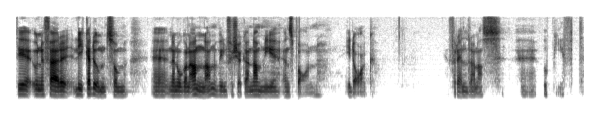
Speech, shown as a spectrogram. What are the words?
Det är ungefär lika dumt som eh, när någon annan vill försöka namnge ens barn idag. Föräldrarnas Eh, uppgift.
